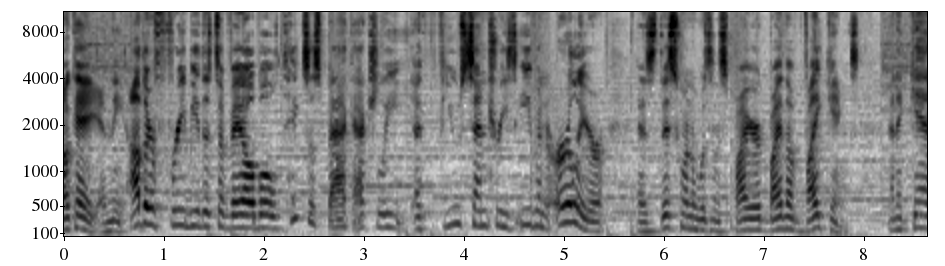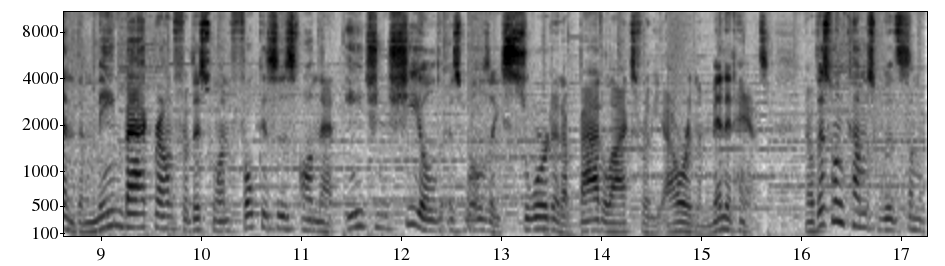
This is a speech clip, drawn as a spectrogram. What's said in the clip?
Okay, and the other freebie that's available takes us back actually a few centuries even earlier, as this one was inspired by the Vikings. And again, the main background for this one focuses on that ancient shield as well as a sword and a battle axe for the hour and the minute hands. Now this one comes with some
